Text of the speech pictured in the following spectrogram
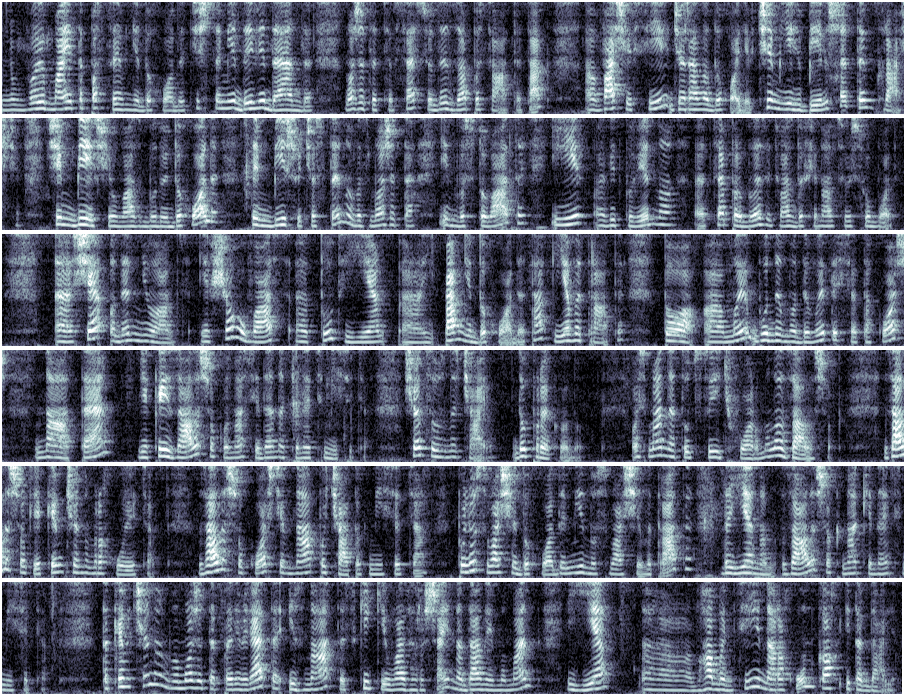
ви маєте пасивні доходи, ті ж самі дивіденди. Можете це все сюди записати. так? Ваші всі джерела доходів. Чим їх більше, тим краще. Чим більше у вас будуть доходи, тим більшу частину ви зможете інвестувати, і, е, відповідно, е, це приблизить вас до фінансової свободи. Е, ще один нюанс. Якщо у вас тут є певні доходи, так, є витрати, то ми будемо дивитися також на те, який залишок у нас йде на кінець місяця. Що це означає? До прикладу, ось в мене тут стоїть формула залишок. Залишок яким чином рахується? Залишок коштів на початок місяця, плюс ваші доходи, мінус ваші витрати дає нам залишок на кінець місяця. Таким чином, ви можете перевіряти і знати, скільки у вас грошей на даний момент є в гаманці, на рахунках і так далі.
